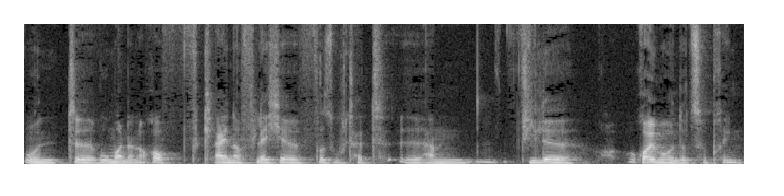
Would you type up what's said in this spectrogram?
Und äh, wo man dann auch auf kleiner Fläche versucht hat, äh, haben viele Räume unterzubringen.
